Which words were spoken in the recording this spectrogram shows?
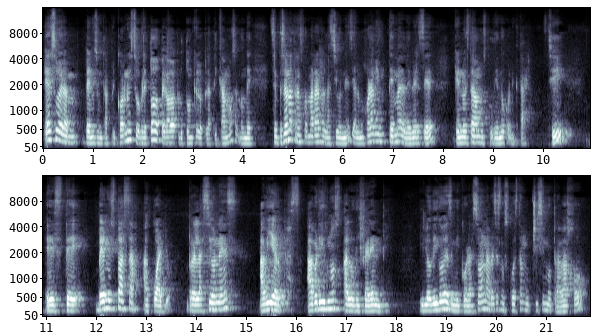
Eso era Venus en Capricornio y sobre todo pegado a Plutón que lo platicamos, en donde se empezaron a transformar las relaciones y a lo mejor había un tema de deber ser que no estábamos pudiendo conectar, ¿sí? Este, Venus pasa Acuario, relaciones abiertas, abrirnos a lo diferente. Y lo digo desde mi corazón, a veces nos cuesta muchísimo trabajo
